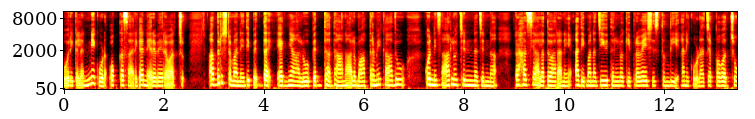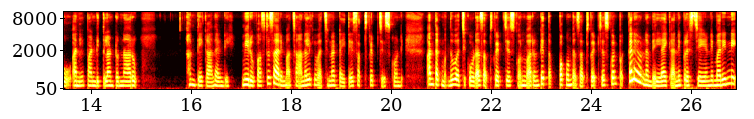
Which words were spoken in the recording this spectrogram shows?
కోరికలన్నీ కూడా ఒక్కసారిగా నెరవేరవచ్చు. అదృష్టం అనేది పెద్ద యజ్ఞాలు పెద్ద దానాలు మాత్రమే కాదు. కొన్నిసార్లు చిన్న చిన్న రహస్యాల ద్వారానే అది మన జీవితంలోకి ప్రవేశిస్తుంది అని కూడా చెప్పవచ్చు అని పండితులు అంటున్నారు. అంతేకాదండి మీరు ఫస్ట్ సారి మా ఛానల్కి వచ్చినట్టయితే సబ్స్క్రైబ్ చేసుకోండి. అంతకుముందు వచ్చి కూడా సబ్స్క్రైబ్ చేసుకొని వారు ఉంటే తప్పకుండా సబ్స్క్రైబ్ చేసుకొని పక్కనే ఉన్న బెల్ ఐకాన్ని ప్రెస్ చేయండి. మరిన్ని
